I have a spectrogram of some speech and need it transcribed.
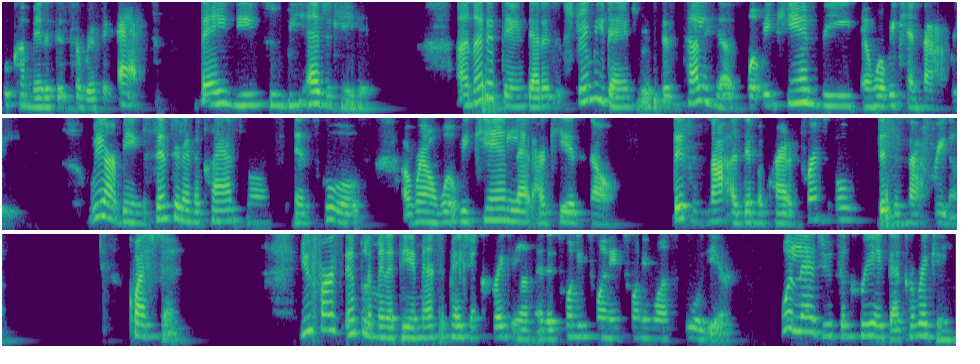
who committed this horrific act. They need to be educated. Another thing that is extremely dangerous is telling us what we can read and what we cannot read we are being centered in the classrooms and schools around what we can let our kids know. This is not a democratic principle. This is not freedom. Question You first implemented the emancipation curriculum in the 2020 21 school year. What led you to create that curriculum?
